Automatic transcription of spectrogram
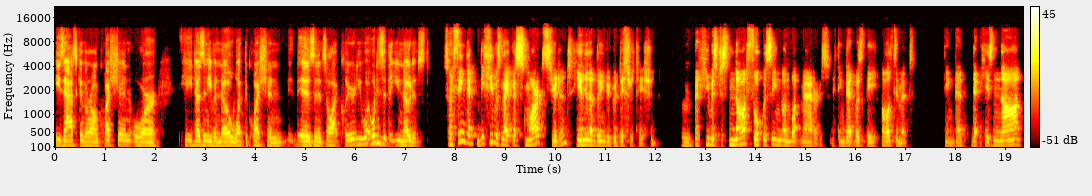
he's asking the wrong question, or he doesn't even know what the question is, and it's a lot clearer to you. What what is it that you noticed? So I think that he was like a smart student. He ended up doing a good dissertation mm. but he was just not focusing on what matters. I think that was the ultimate thing that that he's not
